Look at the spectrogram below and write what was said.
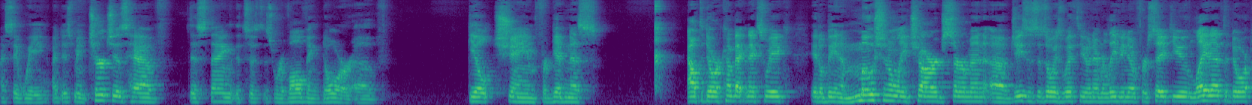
I say we, I just mean churches have this thing that's just this revolving door of guilt, shame, forgiveness, out the door, come back next week. It'll be an emotionally charged sermon of Jesus is always with you and never leave you nor forsake you, laid at the door.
